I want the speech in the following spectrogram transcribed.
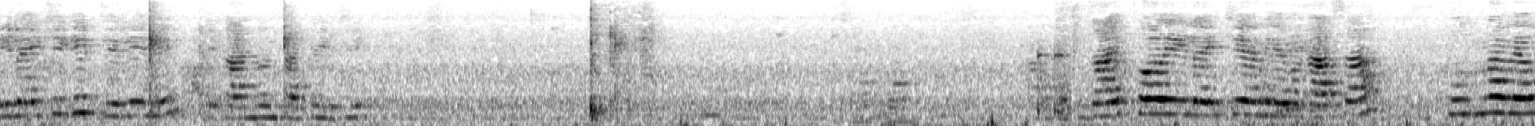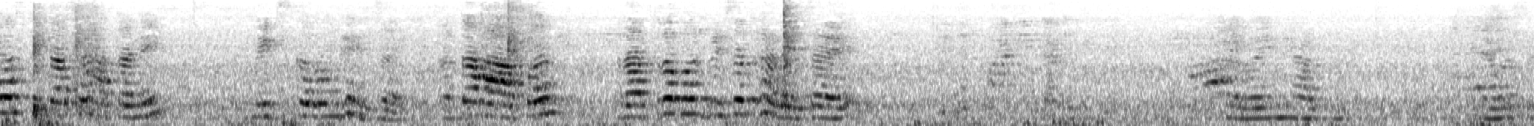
इलायची घेतलेली आहे. ती कांडून टाकायची. जायफळ इलायची आणि हे असा पूर्ण व्यवस्थित असा हाताने मिक्स करून घ्यायचा आहे. आता हा आपण रात्रभर भिजत घालायचा आहे. हात व्यवस्थित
